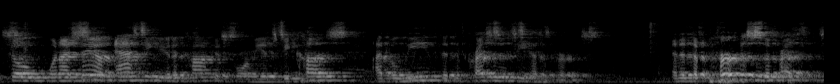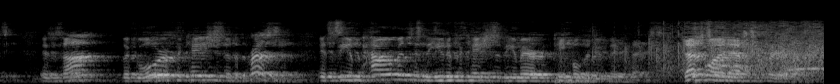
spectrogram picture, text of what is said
So when I say I'm asking you to caucus for me, it's because I believe that the presidency has a purpose. And that the purpose of the presidency is not the glorification of the president, it's the empowerment and the unification of the American people to do big things. That's why I'm asking for your help.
